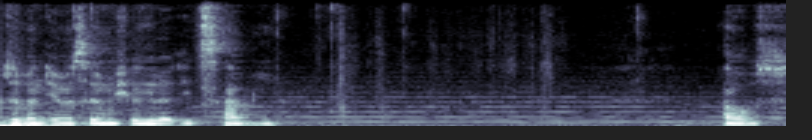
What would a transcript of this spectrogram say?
Także będziemy sobie musieli radzić sami. Aus...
